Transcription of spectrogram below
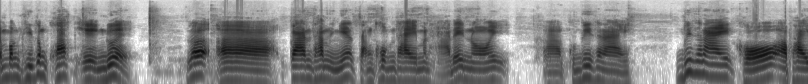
มบางทีต้องควักเองด้วย แล้วอ่าการทำอย่างเงี้ยสังคมไทยมันหาได้น้อย อ่าคุณพี่ทนายคุณพี่ทนายขออภัย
